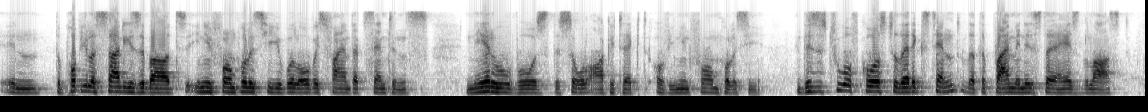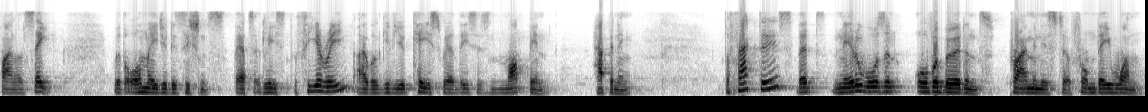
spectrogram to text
in the popular studies about Indian foreign policy, you will always find that sentence, Nehru was the sole architect of Indian foreign policy. And this is true, of course, to that extent that the Prime Minister has the last final say with all major decisions. That's at least the theory. I will give you a case where this has not been happening. The fact is that Nehru was an overburdened prime minister from day one.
